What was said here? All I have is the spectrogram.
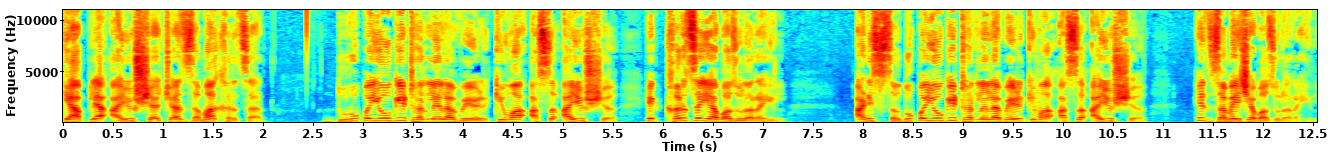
की आपल्या आयुष्याच्या जमा खर्चात दुरुपयोगी ठरलेला वेळ किंवा असं आयुष्य हे खर्च या बाजूला राहील आणि सदुपयोगी ठरलेला वेळ किंवा असं आयुष्य हे जमेच्या बाजूला राहील.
